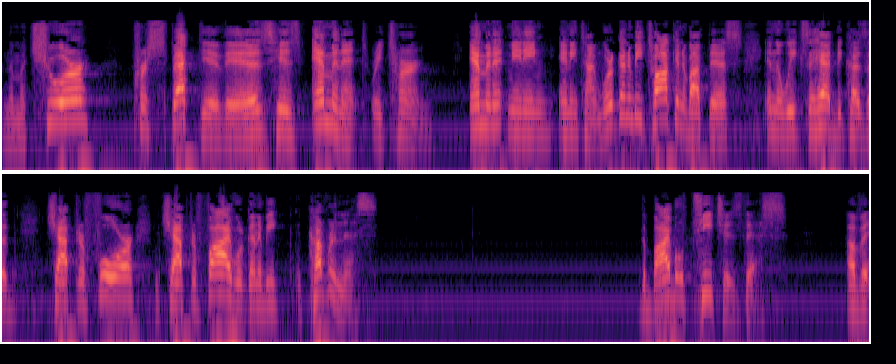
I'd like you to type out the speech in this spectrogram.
And the mature perspective is his imminent return. Imminent meaning anytime. We're going to be talking about this in the weeks ahead because of chapter 4 and chapter 5. We're going to be covering this. The Bible teaches this of an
